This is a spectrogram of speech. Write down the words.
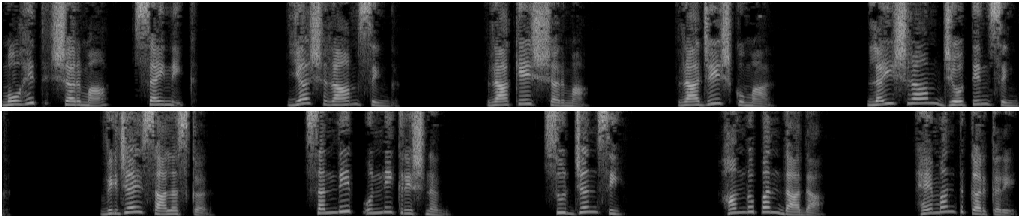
मोहित शर्मा सैनिक, यश राम सिंह, राकेश शर्मा। राजेश कुमार। लईश्राम ज्योतिन सिंह। विजय सालस्कर। संदीप उन्नी कृष्णन सुजन सिंह। हंगपन दादा। हेमंत करकरे।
